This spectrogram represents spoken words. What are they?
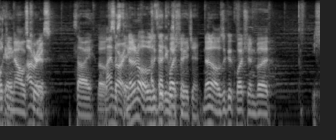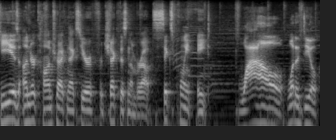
okay. looking now. I was All right. curious. Sorry. Oh, My sorry. mistake. No, no, no. It was I a good he was a question. agent. no, no, it was a good question, but he is under contract next year for check this number out, 6.8. Wow, what a deal!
